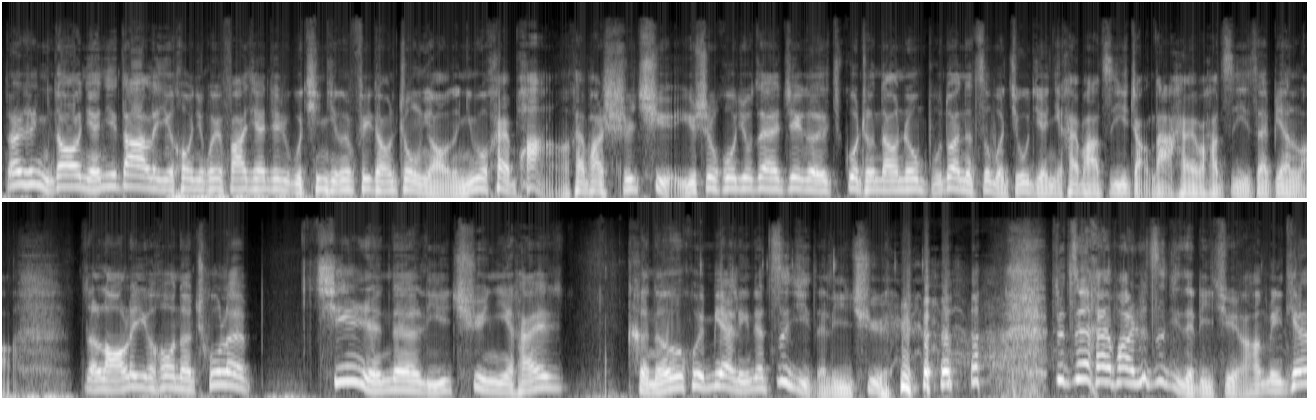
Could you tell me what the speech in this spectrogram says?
但是你到年纪大了以后，你会发现这股亲情是非常重要的。你又害怕，害怕失去，于是乎就在这个过程当中不断的自我纠结。你害怕自己长大，害怕自己在变老。老了以后呢，除了亲人的离去，你还可能会面临着自己的离去，这最害怕是自己的离去啊！每天，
